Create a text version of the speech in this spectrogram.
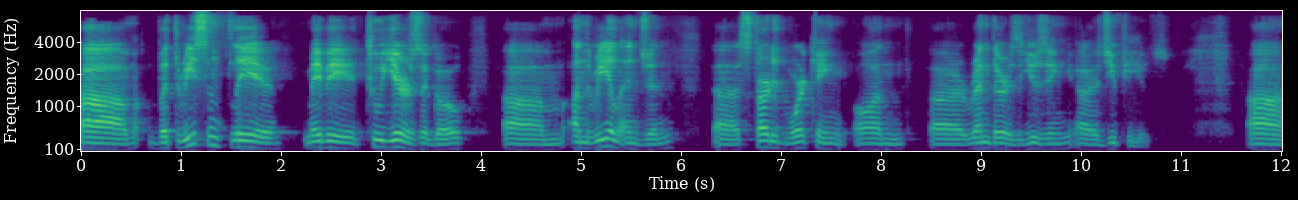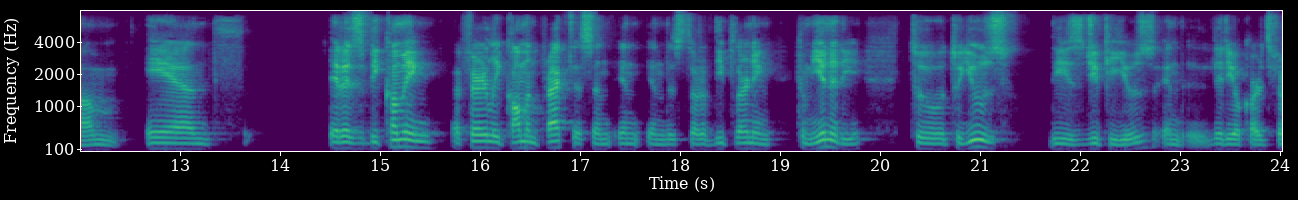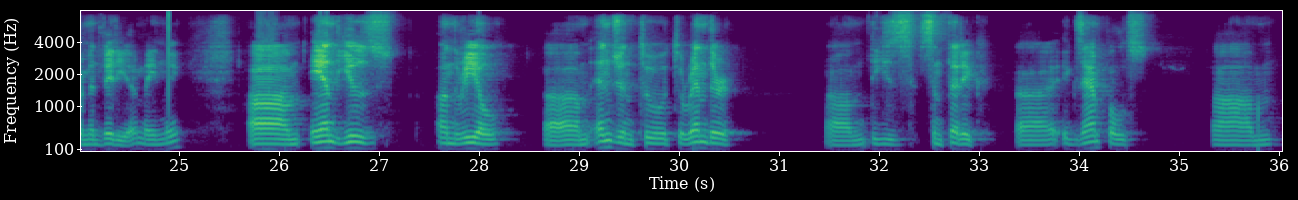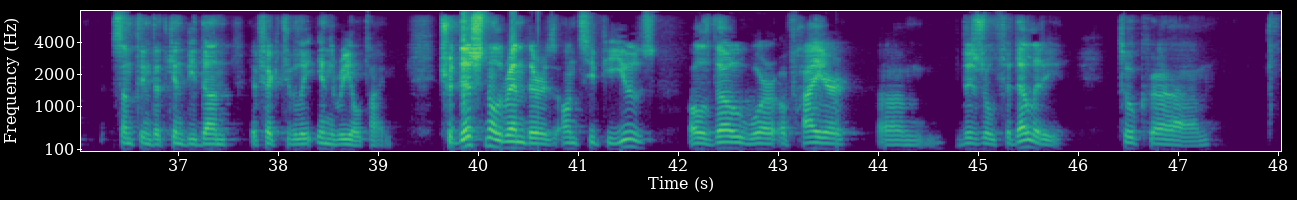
Um, but recently, maybe two years ago, um, Unreal Engine uh, started working on uh, renders using uh, GPUs. Um, and it is becoming a fairly common practice in, in, in this sort of deep learning community to, to use these GPUs and video cards from NVIDIA mainly um, and use Unreal um, Engine to, to render um, these synthetic examples, um, something that can be done effectively in real time. Traditional renders on CPUs, although were of higher um, visual fidelity, took um,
